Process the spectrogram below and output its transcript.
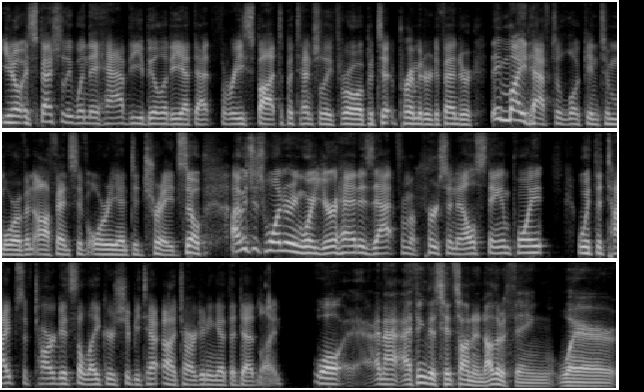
you know, especially when they have the ability at that three spot to potentially throw a perimeter defender, they might have to look into more of an offensive oriented trade. So I was just wondering where your head is at from a personnel standpoint with the types of targets the Lakers should be ta- uh, targeting at the deadline. Well, and I, I, think this hits on another thing where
